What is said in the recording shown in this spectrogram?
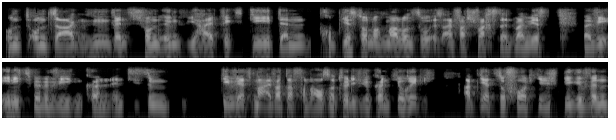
und, und sagen, hm, wenn es schon irgendwie halbwegs geht, dann probier's doch nochmal und so, ist einfach Schwachsinn, weil wir weil wir eh nichts mehr bewegen können. In diesem gehen wir jetzt mal einfach davon aus. Natürlich, wir können theoretisch ab jetzt sofort jedes Spiel gewinnen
